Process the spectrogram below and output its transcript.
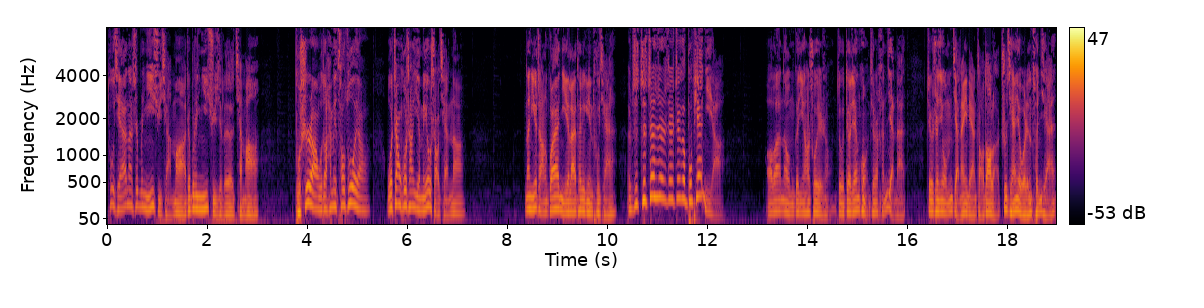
吐钱那是不是你取钱嘛？这不是你取去的钱吗？不是啊，我都还没操作呀，我账户上也没有少钱呢。那你长得乖，你一来他就给你吐钱，这这这这这这个不骗你呀？好吧，那我们跟银行说一声，最后调监控，其实很简单，这个事情我们简单一点，找到了，之前有个人存钱。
